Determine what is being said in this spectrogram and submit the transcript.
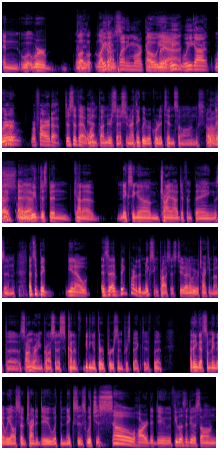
and w- we're And like we got was, plenty more. Coming. Oh, yeah. we we got We we're were- we're fired up. just at that Yeah. one Thunder session. I think we recorded ten songs. Oh, Okay. that's- and yeah. we've just been kind of mixing them, trying out different things, and that's a big, you know, it's a big part of the mixing process too. I know we were talking about the songwriting process, kind of getting a third person perspective, but I think that's something that we also try to do with the mixes, which is so hard to do. If you listen to a song,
